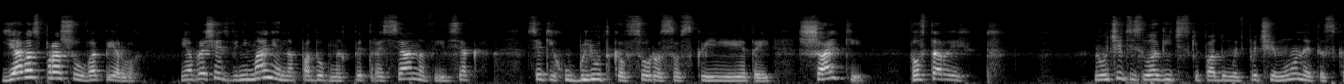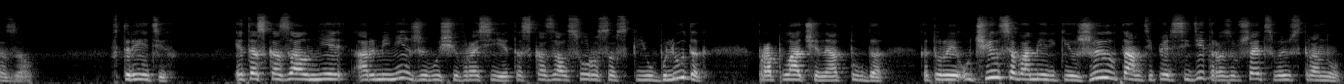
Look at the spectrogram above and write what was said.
Я вас прошу, во-первых, не обращать внимания на подобных Петросянов и всяких, всяких ублюдков соросовской этой шайки. Во-вторых, Научитесь логически подумать, почему он это сказал. В-третьих, это сказал не армянин, живущий в России, это сказал соросовский ублюдок, проплаченный оттуда, который учился в Америке, жил там, теперь сидит, разрушает свою страну.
